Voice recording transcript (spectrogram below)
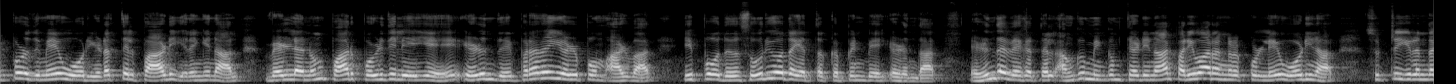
எப்பொழுதுமே ஓர் இடத்தில் பாடி இறங்கினால் வெள்ளனும் பார்ப்பொழுதிலேயே எழுந்து பிறரை எழுப்பும் ஆழ்வார். இப்போது சூரியோதயத்துக்கு பின்பே எழுந்தார். எழுந்த வேகத்தில் அங்கும் இங்கும் தேடினார். பரிவாரங்களுக்குள்ளே ஓடினார். சுற்றி இருந்த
